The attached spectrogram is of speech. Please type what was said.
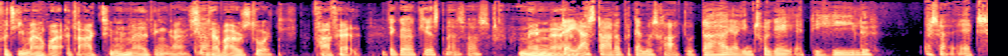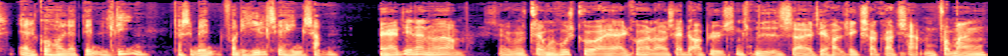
fordi man rør og drak til med mad dengang. Så Ja. der var jo et stort frafald. Det gør Kirsten altså også. Men øh, Da jeg starter på Danmarks Radio, der har jeg indtryk af, at det hele, altså at alkohol er den lim, der simpelthen får det hele til at hænge sammen. ja, det er der noget om. Så kan man huske, at alkohol også er et opløsningsmiddel, så det holdt ikke så godt sammen for mange.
